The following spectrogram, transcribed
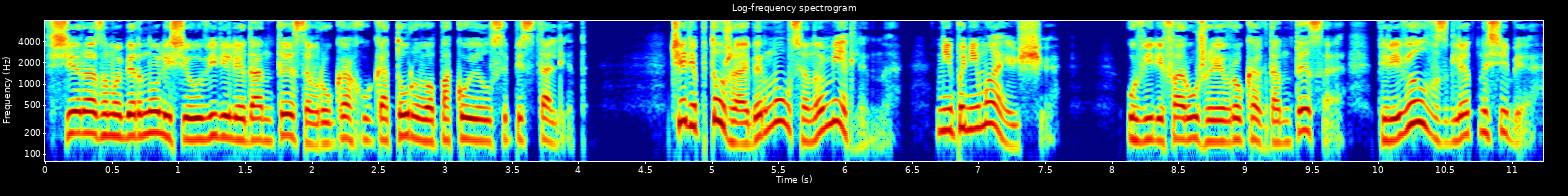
Все разом обернулись и увидели Дантеса, в руках у которого покоился пистолет. Череп тоже обернулся, но медленно, непонимающе. Увидев оружие в руках Дантеса, перевел взгляд на себя.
